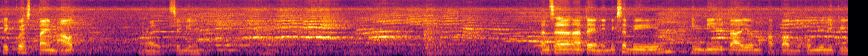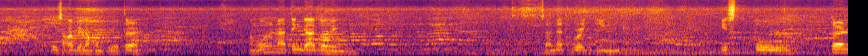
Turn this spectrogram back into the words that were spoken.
request timeout. Alright, sige. Cancel na natin. Ibig sabihin, hindi tayo makapag-communicate sa kabilang computer. Ang una nating gagawin sa networking is to turn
